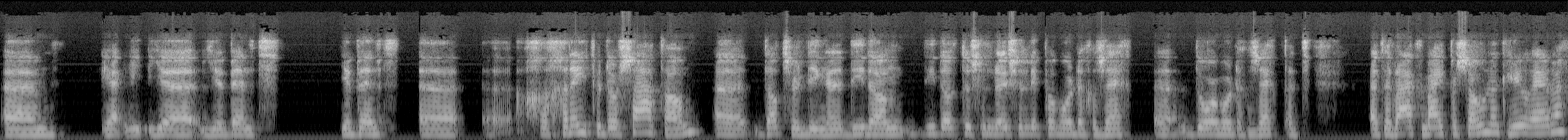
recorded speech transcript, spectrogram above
um, ja, je, je bent, je bent uh, gegrepen door Satan. dat soort dingen die dan, die dan tussen neus en lippen worden gezegd, door worden gezegd. Het, het raakt mij persoonlijk heel erg.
